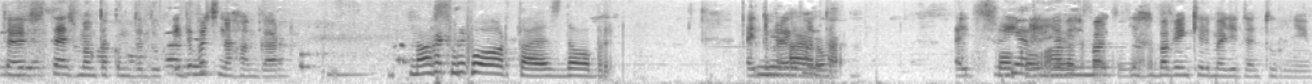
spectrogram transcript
i też, też mam taką dedukcję. Ej, dawajcie na hangar. Na supporta jest dobry. Ej, dobra, Nie, ja Iron. tak. Ej, czyli Spoko, ja, ja, ale chyba, co to ja chyba wiem, kiedy będzie ten turniej.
